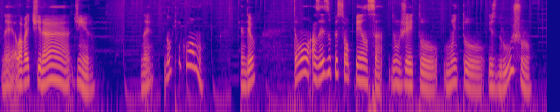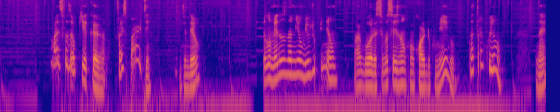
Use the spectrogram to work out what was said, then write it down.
Né? Ela vai tirar dinheiro, né? Não tem como, entendeu? Então, às vezes o pessoal pensa de um jeito muito esdrúxulo, mas fazer o que, cara? Faz parte, entendeu? Pelo menos na minha humilde opinião. Agora, se vocês não concordam comigo, tá tranquilo, né?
